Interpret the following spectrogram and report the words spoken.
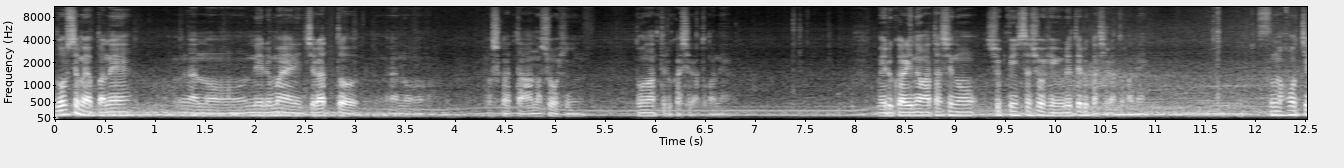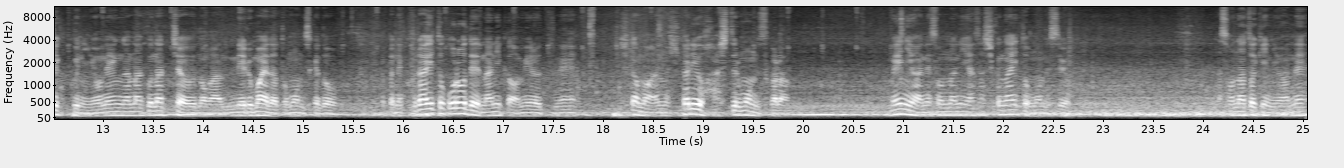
どうしてもやっぱねあの寝る前にちらっとあの欲しかったあの商品どうなってるかしらとかね。メルカリの私の出品した商品売れてるかしらとかね。スマホチェックに余念がなくなっちゃうのが寝る前だと思うんですけどやっぱね暗いところで何かを見るってねしかもあの光を発してるもんですから目にはねそんなに優しくないと思うんですよ。そんな時にはね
